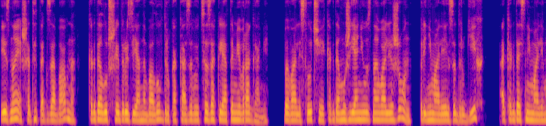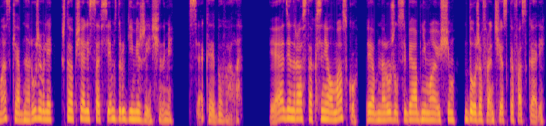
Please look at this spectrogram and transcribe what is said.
И знаешь, это так забавно, когда лучшие друзья на балу вдруг оказываются заклятыми врагами. Бывали случаи, когда мужья не узнавали жен, принимали их за других, а когда снимали маски, обнаруживали, что общались совсем с другими женщинами. Всякое бывало. Я один раз так снял маску и обнаружил себя обнимающим дожа Франческо Фаскари.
